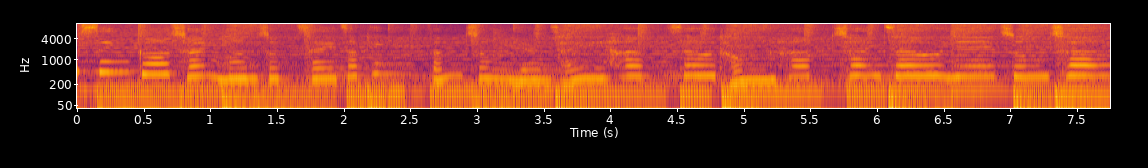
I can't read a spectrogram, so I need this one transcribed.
声歌唱，万族齐集，兴奋，中央，齐合奏，同合唱，昼夜中唱。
